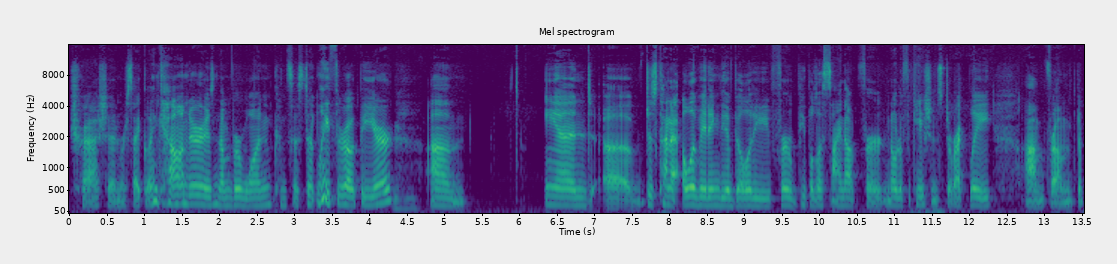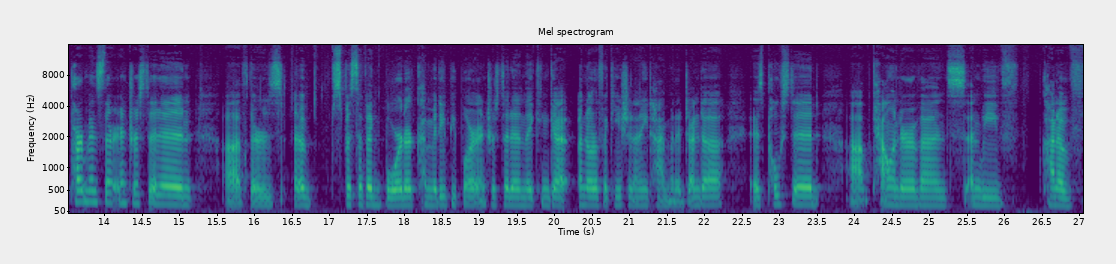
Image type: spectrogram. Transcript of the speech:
trash and recycling calendar is number one consistently throughout the year. Um, and uh, just kind of elevating the ability for people to sign up for notifications directly um, from departments they're interested in. Uh, if there's a specific board or committee people are interested in, they can get a notification anytime an agenda is posted, um, calendar events, and we've kind of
